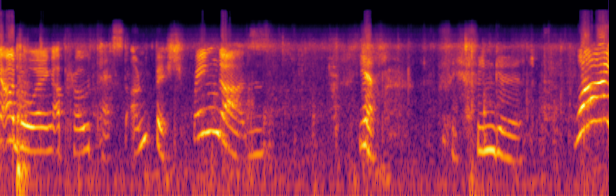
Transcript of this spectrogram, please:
are doing a protest on fish fingers. Yes. Fish fingers. Why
